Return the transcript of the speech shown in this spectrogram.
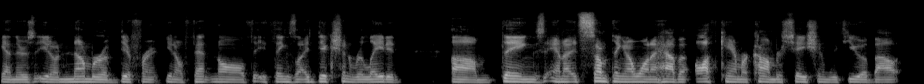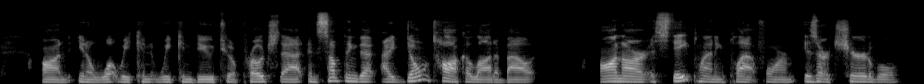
and there's you know a number of different you know fentanyl th- things like addiction related um, things, and it's something I want to have an off camera conversation with you about on you know what we can we can do to approach that, and something that I don't talk a lot about on our estate planning platform is our charitable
